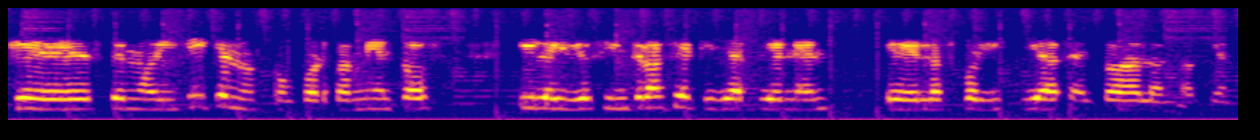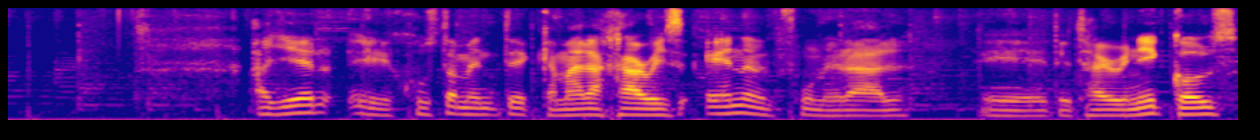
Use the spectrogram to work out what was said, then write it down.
que se modifiquen los comportamientos y la idiosincrasia que ya tienen eh, las policías en todas las naciones. Ayer eh, justamente Kamala Harris en el funeral eh, de Tyree Nichols,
